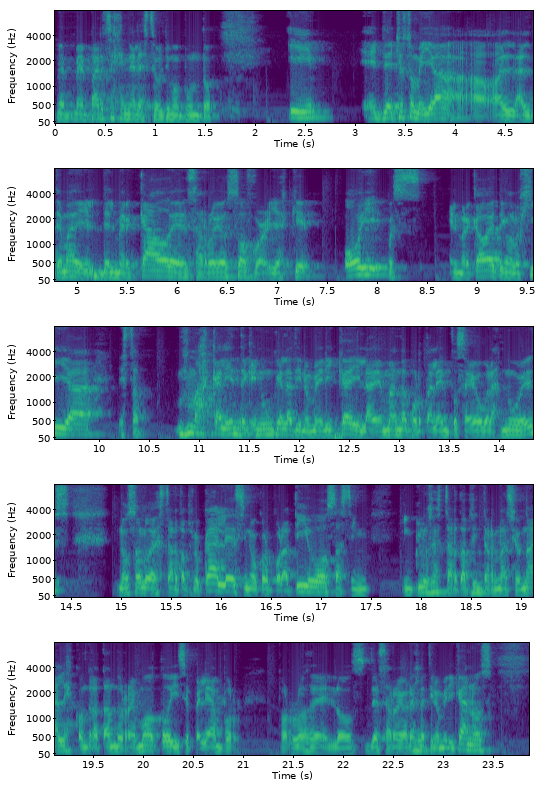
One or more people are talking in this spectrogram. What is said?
Me, parece genial este último punto. Y eh, de hecho esto me lleva al, tema del mercado de desarrollo de software. Y es que hoy, pues, el mercado de tecnología está más caliente que nunca en Latinoamérica y la demanda por talento se ido por las nubes, no solo de startups locales, sino corporativos, así, incluso startups internacionales contratando remoto y se pelean por, por los, de, los desarrolladores latinoamericanos.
